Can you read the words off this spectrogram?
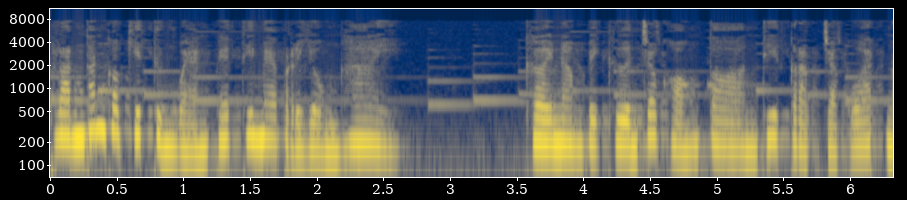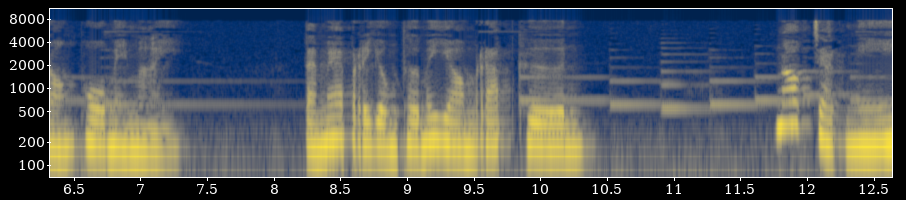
พลันท่านก็คิดถึงแหวนเพชรที่แม่ประยงให้ เคยนำไปคืนเจ้าของตอนที่กลับจากวัดน้องโพใหม่ๆ แต่แม่ประยงเธอไม่ยอมรับคืน นอกจากนี้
